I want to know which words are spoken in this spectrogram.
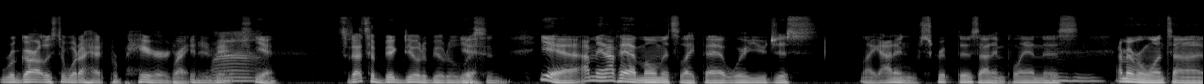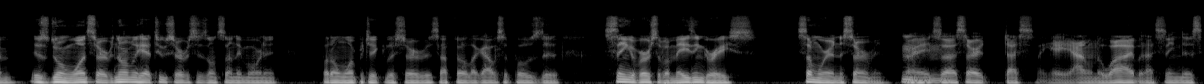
regardless to what I had prepared Right. in advance. Wow. Yeah. So that's a big deal to be able to Yeah. listen. Yeah, I mean, I've had moments like that where you just like, I didn't script this, I didn't plan this. Mhm. I remember one time it was during one service. Normally had two services on Sunday morning, but on one particular service, I felt like I was supposed to sing a verse of Amazing Grace somewhere in the sermon, right? Mhm. So I started. I was like, hey, I don't know why, but I sing this,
